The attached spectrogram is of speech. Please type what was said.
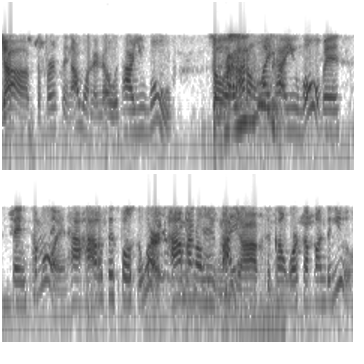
jobs, the first thing I want to know is how you move. So How if I don't like how you moving, then come on, how how is this supposed to work? How am I gonna leave my job to come work up under you?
